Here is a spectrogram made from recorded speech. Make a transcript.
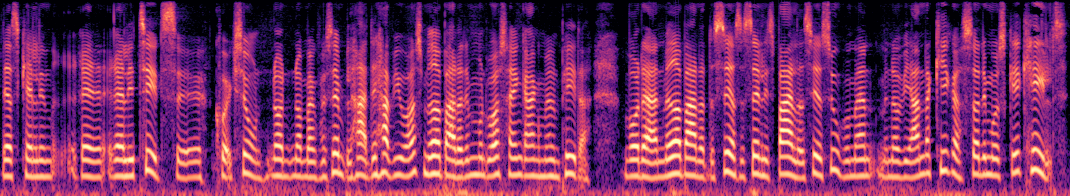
lad os kalde en re- realitetskorrektion. Øh, når, når man for eksempel har, det har vi jo også medarbejdere, det må du også have en gang mellem Peter, hvor der er en medarbejder, der ser sig selv i spejlet og ser Superman, men når vi andre kigger, så er det måske ikke helt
